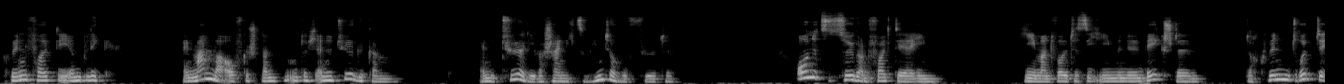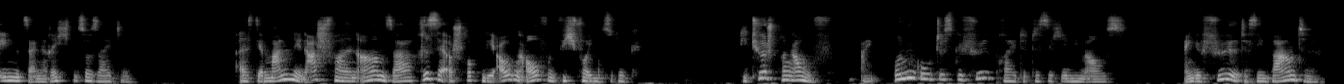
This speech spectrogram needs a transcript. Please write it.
Quinn folgte ihrem Blick. Ein Mann war aufgestanden und durch eine Tür gegangen. Eine Tür, die wahrscheinlich zum Hinterhof führte. Ohne zu zögern folgte er ihm. Jemand wollte sich ihm in den Weg stellen, doch Quinn drückte ihn mit seiner Rechten zur Seite. Als der Mann den aschfahlen Arm sah, riss er erschrocken die Augen auf und wich vor ihm zurück. Die Tür sprang auf. Ein ungutes Gefühl breitete sich in ihm aus. Ein Gefühl, das ihn warnte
